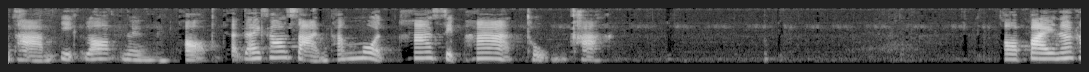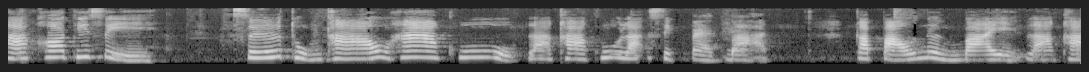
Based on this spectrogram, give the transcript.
ำถามอีกรอบหนึ่ง ตอบจะได้ข้าวสารทั้งหมด 55 ถุงค่ะต่อไปนะคะ ข้อที่ 4 ซื้อถุงเท้า5คู่ ราคาคู่ละ18บาท กระเป๋า1ใบ ราคา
